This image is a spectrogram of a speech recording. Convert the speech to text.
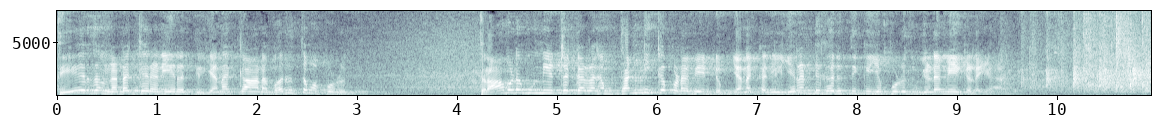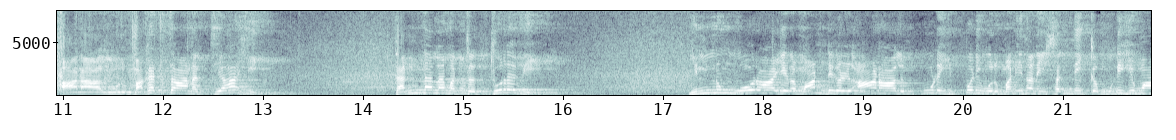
தேர்தல் நடக்கிற நேரத்தில் எனக்கான வருத்தம் அப்பொழுது திராவிட முன்னேற்றக் கழகம் தண்டிக்கப்பட வேண்டும். எனக்கு அதில் இரண்டு கருத்துக்கு எப்பொழுதும் இடமே கிடையாது. ஆனால் ஒரு மகத்தான தியாகி தன்னலமற்ற துறவி இன்னும் ஓர் ஆயிரம் ஆண்டுகள் ஆனாலும் கூட இப்படி ஒரு மனிதனை சந்திக்க முடியுமா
